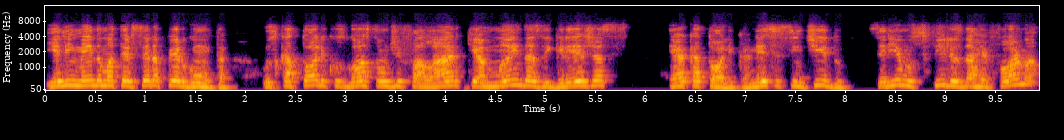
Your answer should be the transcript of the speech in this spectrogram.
E ele emenda uma terceira pergunta: os católicos gostam de falar que a mãe das igrejas é a católica. Nesse sentido, seríamos filhos da reforma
